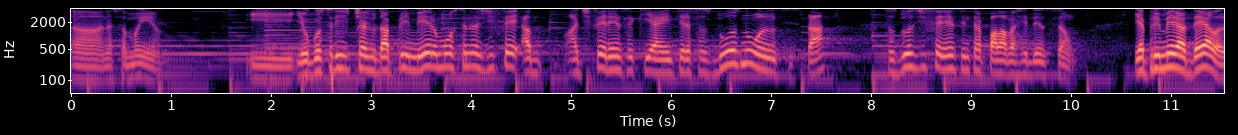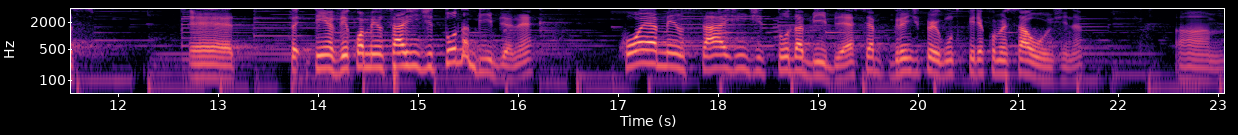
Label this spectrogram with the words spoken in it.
ah, nessa manhã. E eu gostaria de te ajudar primeiro mostrando a, a diferença que há entre essas duas nuances, tá? Essas duas diferenças entre a palavra redenção. E a primeira delas é, tem a ver com a mensagem de toda a Bíblia, né? Qual é a mensagem de toda a Bíblia? Essa é a grande pergunta que eu queria começar hoje, né? Um,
